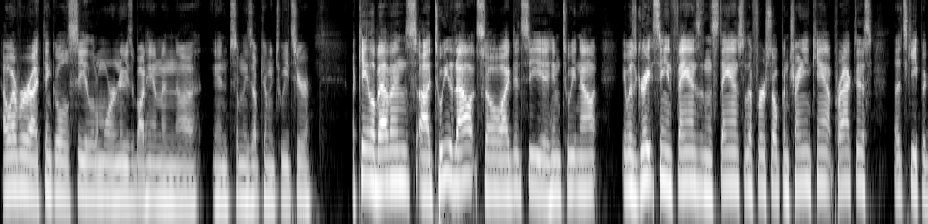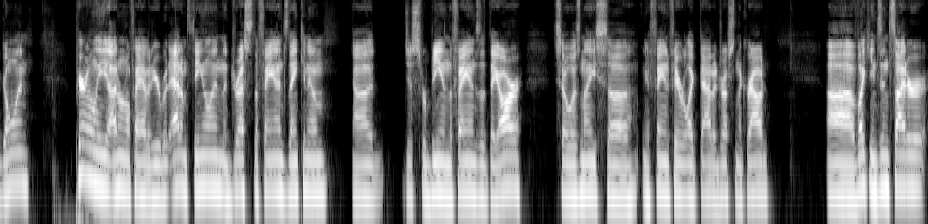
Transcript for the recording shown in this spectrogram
However, I think we'll see a little more news about him and uh, in some of these upcoming tweets here. Uh, Caleb Evans uh, tweeted out, so I did see him tweeting out. It was great seeing fans in the stands for the first open training camp practice. Let's keep it going. Apparently, I don't know if I have it here, but Adam Thielen addressed the fans, thanking him uh, just for being the fans that they are. So it was nice, uh, a fan favorite like that addressing the crowd. Uh, Vikings Insider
